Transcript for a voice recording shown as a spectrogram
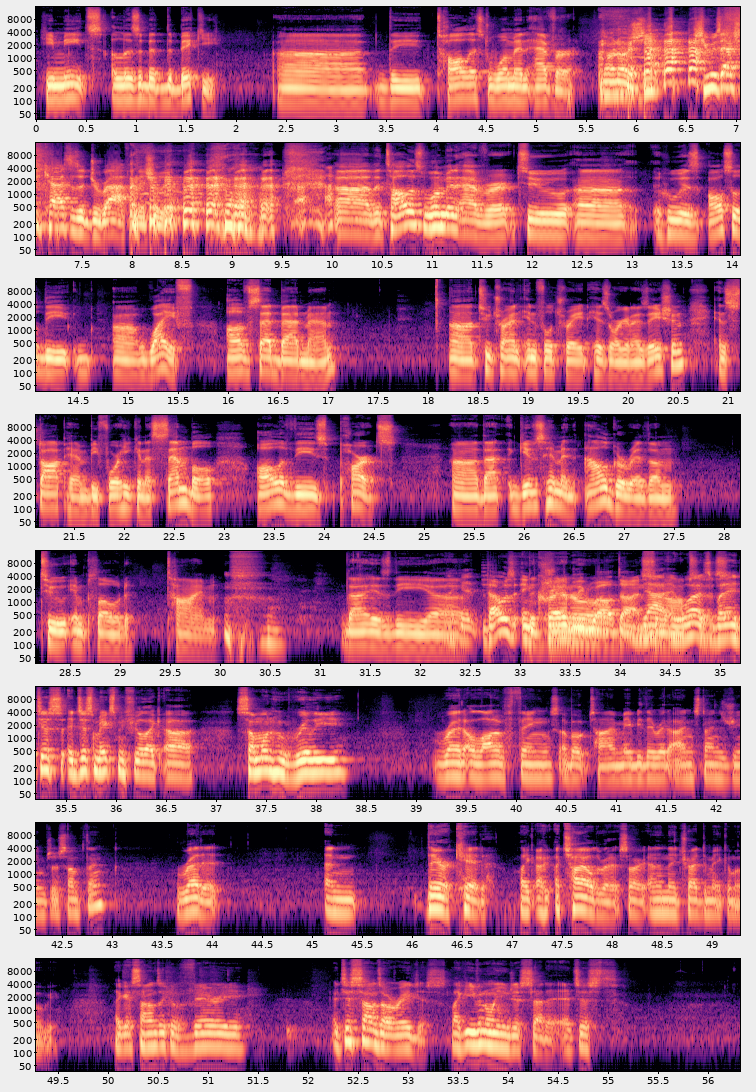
He meets Elizabeth Debicki, uh, the tallest woman ever. No, no, she she was actually cast as a giraffe initially. Uh, the tallest woman ever to uh, who is also the uh, wife of said bad man uh, to try and infiltrate his organization and stop him before he can assemble all of these parts uh, that gives him an algorithm to implode time. that is the uh, Like it- That was incredibly well done. yeah, it was, but it just it just makes me feel like uh, someone who really read a lot of things about time. Maybe they read Einstein's Dreams or something, read it, and they're a kid, like a, a child read it. Sorry, and then they tried to make a movie. Like it sounds like a very. It just sounds outrageous. Like even when you just said it, it just.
